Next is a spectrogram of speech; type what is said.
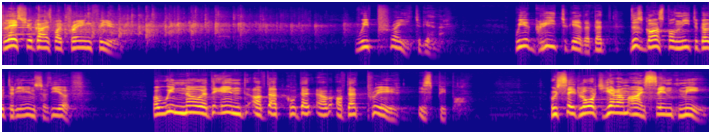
bless you guys by praying for you. We pray together. We agree together that this gospel need to go to the ends of the earth. But we know at the end of that, of that prayer is people who said, Lord, here am I, send me.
